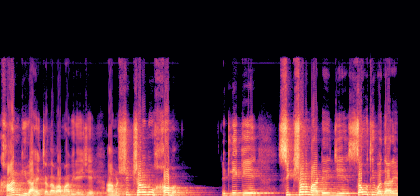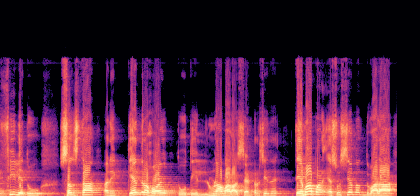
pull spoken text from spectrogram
ખાનગી રાહે ચલાવવામાં આવી રહી છે. આમ શિક્ષણનું હબ એટલે કે શિક્ષણ માટે જે સૌથી વધારે ફી લેતું સંસ્થા અને કેન્દ્ર હોય તો તે લુણાવાડા સેન્ટર છે. તેમાં પણ એસોસિએશન દ્વારા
